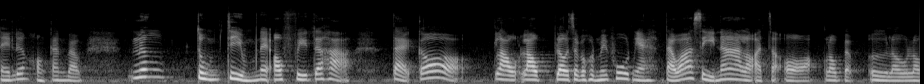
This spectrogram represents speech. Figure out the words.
ในเรื่องของการแบบเรื่องจุ่มจิ๋มในออฟฟิศอะค่ะแต่ก็เราเราเราจะเป็นคนไม่พูดไง แต่ว่าสีหน้าเราอาจจะออก เราแบบเออเราเรา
